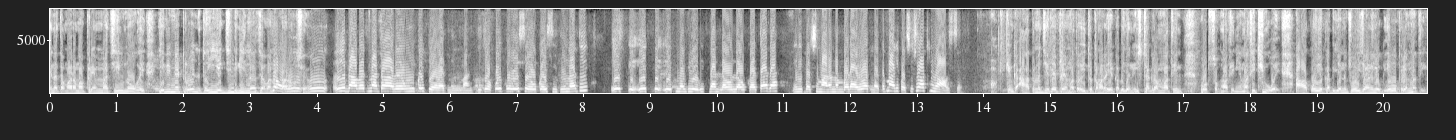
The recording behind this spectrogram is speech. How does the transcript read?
એને તમારામાં પ્રેમમાં જીવ ન હોય એવી મેટર હોય ને તો એ એક જિંદગી ન જવાના કારણો છે. એ બાબતમાં તો હવે હું કઈ કહેવા જ નહીં માંગતી. જો કોઈ પુરુષ એવું કઈ સીધું નથી એક એક એકને બી એવી રીતના લવ લવ કરતા હતા. એની પછી મારો નંબર આવ્યો ને તો મારી પછી ચોથી નો આવશે કેમ કે આ તમે જે કઈ પ્રેમ હતો એ તો તમારા એકબીજાને ઇન્સ્ટાગ્રામમાંથી વોટ્સઅપમાંથી એમાંથી થયું હોય. આ કોઈ એકબીજાને જોઈ જાણી લો એવો પ્રેમ નથી.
